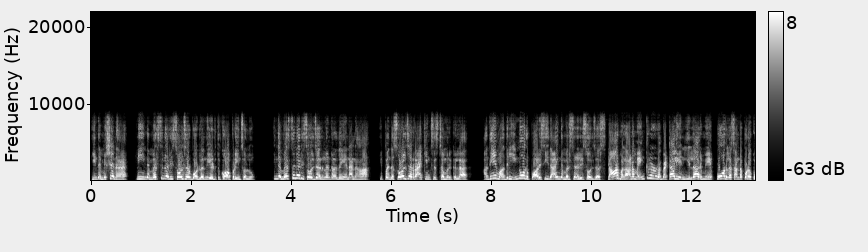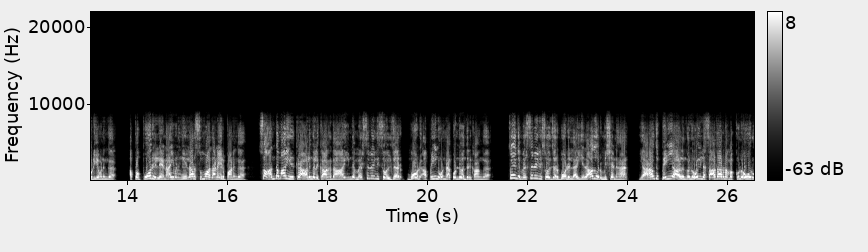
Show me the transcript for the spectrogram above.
இந்த மிஷனை நீ இந்த மெர்சனரி சோல்ஜர் போர்ட்ல இருந்து எடுத்துக்கோ அப்படின்னு சொல்லும். இந்த மெர்சனரி சோல்ஜர்ன்றது என்னன்னா இப்ப இந்த சோல்ஜர் ரேங்கிங் சிஸ்டம் இருக்குல்ல அதே மாதிரி இன்னொரு பாலிசி தான் இந்த மெர்சனரி சோல்ஜர்ஸ் நார்மலா நம்ம என்கிரிடோட பெட்டாலியன் எல்லாருமே போர்ல சண்டை போடக்கூடியவனுங்க. அப்ப போர் இல்லைன்னா இவனுங்க எல்லாரும் சும்மா தானே இருப்பானுங்க. சோ அந்த மாதிரி இருக்கிற ஆளுங்களுக்காக தான் இந்த மெர்சனரி சோல்ஜர் போர்டு அப்படின்னு ஒன்ன கொண்டு வந்திருக்காங்க. சோ இந்த மெர்சனரி சோல்ஜர் போர்டுல ஏதாவது ஒரு மிஷனை யாராவது பெரிய ஆளுங்களோ இல்ல சாதாரண மக்களோ ஒரு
